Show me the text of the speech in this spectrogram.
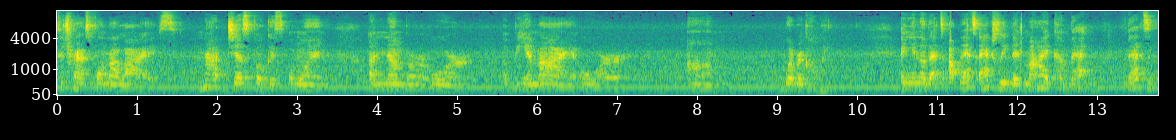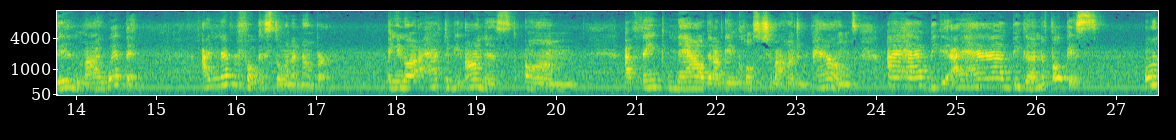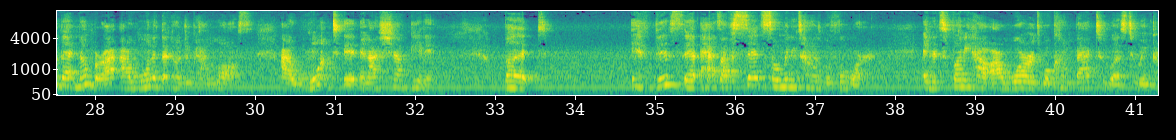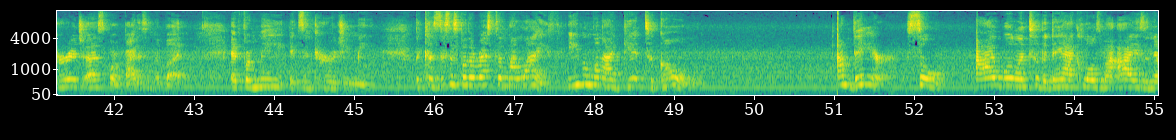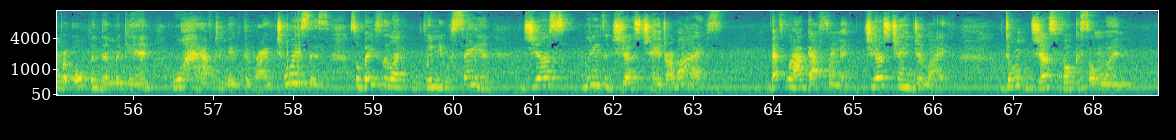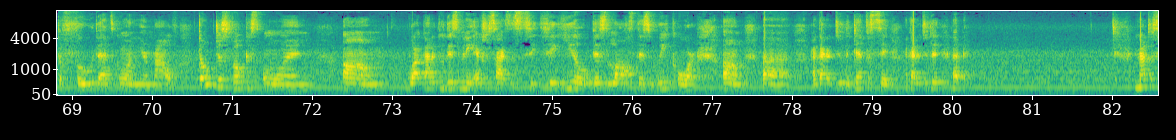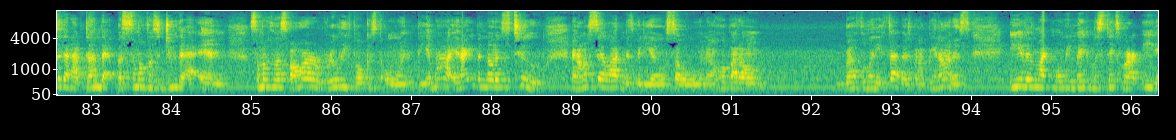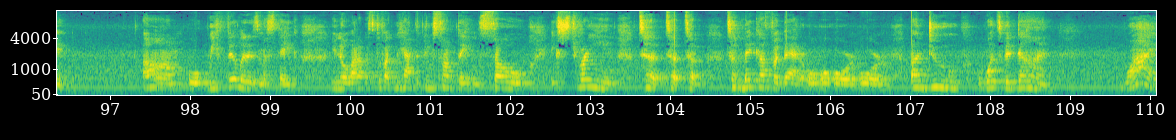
to transform our lives not just focus on a number or a BMI or um, where we're going and you know that's uh, that's actually been my combatant. That's been my weapon. I never focused on a number. And you know i have to be honest um i think now that i'm getting closer to my 100 pounds i have begun i have begun to focus on that number. I, I wanted that 100 pound loss. I want it and i shall get it. But if this as i've said so many times before and it's funny how our words will come back to us to encourage us or bite us in the butt. And for me, it's encouraging me because this is for the rest of my life. Even when I get to goal, I'm there. So I will, until the day I close my eyes and never open them again, will have to make the right choices. So basically, like Wendy was saying, just we need to just change our lives. That's what I got from it. Just change your life don't just focus on the food that's going in your mouth. Don't just focus on, um, well, I got to do this many exercises to, to, yield this loss this week, or um, uh, I got to do the deficit. I got to do the. Uh, not to say that I've done that, but some of us do that, and some of us are really focused on BMI. And I even noticed too, and I'm gonna say a lot in this video, so you know, I hope I don't ruffle any feathers, but I'm being honest. Even like when we make mistakes with our eating, um, or we feel it is a mistake. You know, a lot of us feel like we have to do something so extreme to, to, to, to make up for that or, or, or, or undo what's been done. Why?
